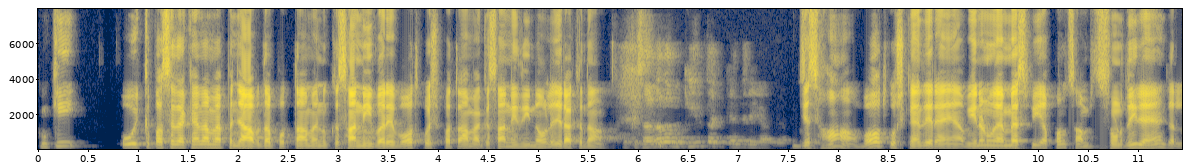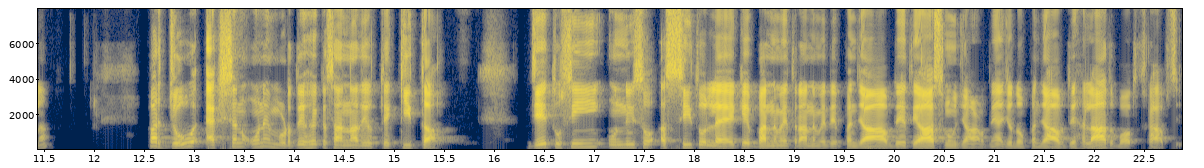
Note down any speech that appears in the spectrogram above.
ਕਿਉਂਕਿ ਉਹ ਇੱਕ ਪਾਸੇ ਦਾ ਕਹਿੰਦਾ ਮੈਂ ਪੰਜਾਬ ਦਾ ਪੁੱਤਾਂ ਮੈਨੂੰ ਕਿਸਾਨੀ ਬਾਰੇ ਬਹੁਤ ਕੁਝ ਪਤਾ ਮੈਂ ਕਿਸਾਨੀ ਦੀ ਨੌਲੇਜ ਰੱਖਦਾ ਕਿਸਾਨਾਂ ਦਾ ਵਕੀਲ ਤਾਂ ਕਹਿੰਦੇ ਰਹੇ ਆ। ਜਿਸ ਹਾਂ ਬਹੁਤ ਕੁਝ ਕਹਿੰਦੇ ਰਹੇ ਆ ਵੀ ਇਹਨਾਂ ਨੂੰ ਐਮਐਸਪੀ ਆਪਾਂ ਨੂੰ ਸੁਣਦੇ ਹੀ ਰਹੇ ਆ ਗੱਲਾਂ। ਪਰ ਜੋ ਐਕਸ਼ਨ ਉਹਨੇ ਮੁੜਦੇ ਹੋਏ ਕਿਸਾਨਾਂ ਦੇ ਉੱਤੇ ਕੀਤਾ ਜੇ ਤੁਸੀਂ 1980 ਤੋਂ ਲੈ ਕੇ 92 93 ਦੇ ਪੰਜਾਬ ਦੇ ਇਤਿਹਾਸ ਨੂੰ ਜਾਣਦੇ ਆ, ਜਦੋਂ ਪੰਜਾਬ ਦੇ ਹਾਲਾਤ ਬਹੁਤ ਖਰਾਬ ਸੀ,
